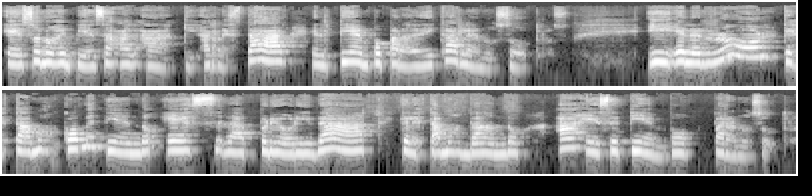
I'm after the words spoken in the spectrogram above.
eso nos empieza a, a, restar el tiempo para dedicarle a nosotros. Y el error que estamos cometiendo es la prioridad que le estamos dando a ese tiempo para nosotros.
